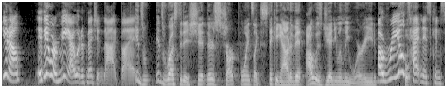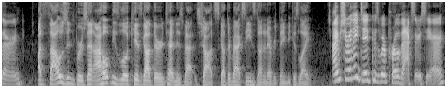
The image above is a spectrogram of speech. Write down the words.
you know, if it were me, I would have mentioned that, but. It's it's rusted as shit. There's sharp points like sticking out of it. I was genuinely worried. a real For- tetanus concern. A thousand percent. I hope these little kids got their tetanus va- shots, got their vaccines done, and everything. Because like, I'm sure they did because we're pro vaxxers here.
